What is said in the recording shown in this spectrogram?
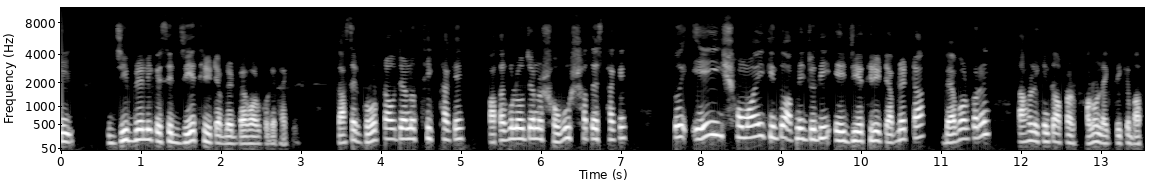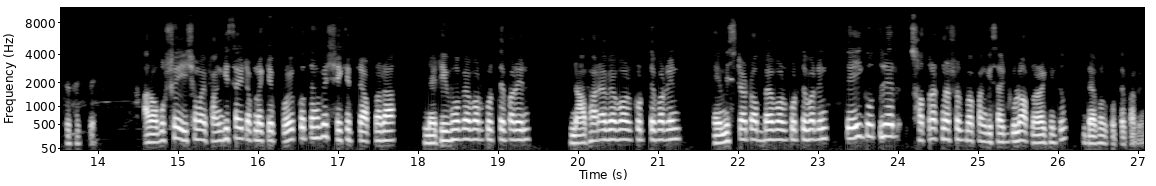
এই gibberellic acid GA three tablet ব্যবহার করে থাকি। গাছের গ্রোথটাও যেন ঠিক থাকে, পাতাগুলোও যেন সবুজ সতেজ থাকে। তো এই সময় কিন্তু আপনি যদি এই জিএ থ্রি ট্যাবলেটটা ব্যবহার করেন, তাহলে কিন্তু আপনার ফলন একদিকে বাড়তে থাকবে। আর অবশ্যই এই সময় ফাঙ্গিসাইড আপনাকে প্রয়োগ করতে হবে, সেক্ষেত্রে আপনারা নেটিভও ব্যবহার করতে পারেন, নাভারা ব্যবহার করতে পারেন এমিস্টাটপ ব্যবহার করতে পারেন। তো এই গোত্রের ছত্রাকনাশক বা ফাঙ্গিসাইডগুলো আপনারা কিন্তু ব্যবহার করতে পারেন।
